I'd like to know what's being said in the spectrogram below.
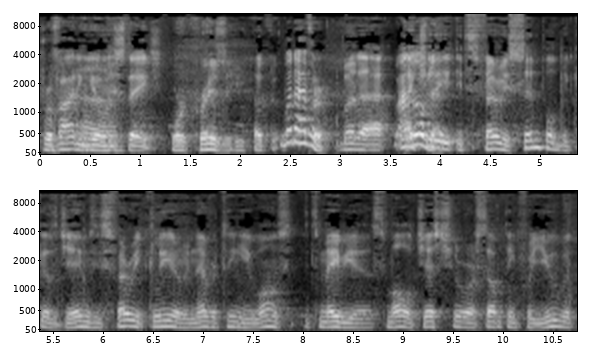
providing you on stage. Or crazy. Okay. Whatever. But uh, actually, it's very simple because James is very clear in everything he wants. It's maybe a small gesture or something for you, but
